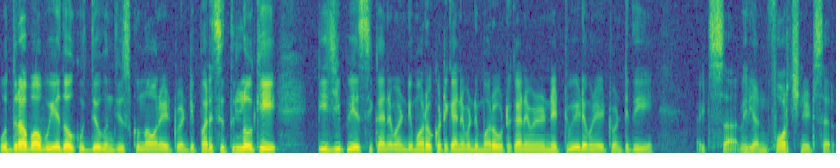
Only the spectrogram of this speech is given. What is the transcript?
వద్దురా బాబు ఏదో ఒక ఉద్యోగం తీసుకుందాం అనేటువంటి పరిస్థితుల్లోకి టీజీపీఎస్సీ కానివ్వండి మరొకటి కానివ్వండి మరొకటి కానివ్వండి నెట్ వేయడం అనేటువంటిది ఇట్స్ వెరీ అన్ఫార్చునేట్ సార్.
